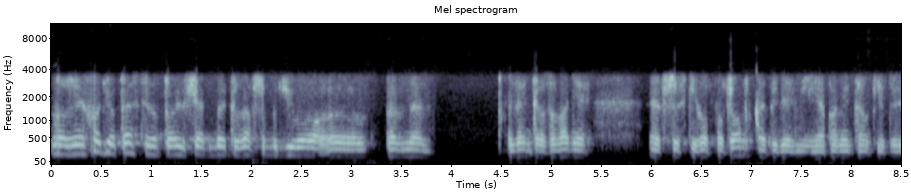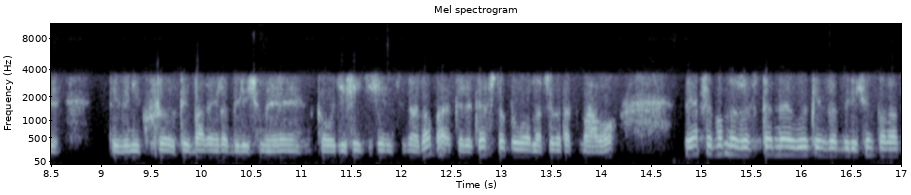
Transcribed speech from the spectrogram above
No, jeżeli chodzi o testy, no to już jakby to zawsze budziło e, pewne zainteresowanie wszystkich od początku epidemii. Ja pamiętam, kiedy tych wyników, tych badań robiliśmy około 10 tysięcy na dobę, wtedy też to było, dlaczego tak mało. Ja przypomnę, że w ten weekend zrobiliśmy ponad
